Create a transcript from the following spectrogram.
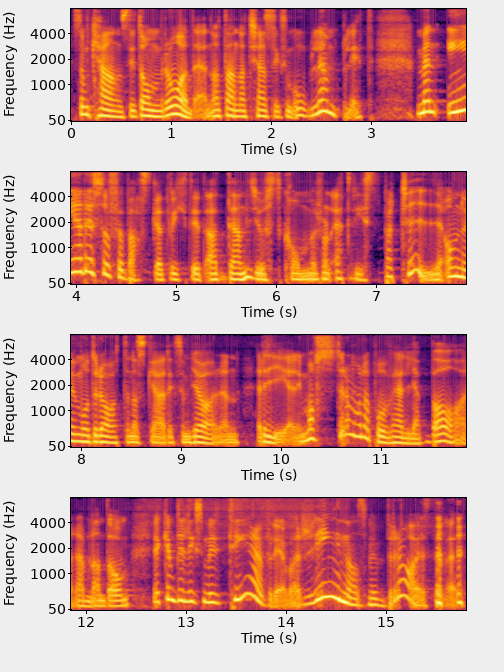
som kan sitt område. Något annat känns liksom olämpligt. Men är det så förbaskat viktigt att den just kommer från ett visst parti? Om nu Moderaterna ska liksom göra en regering, måste de hålla på att välja bara bland dem? Jag kan bli liksom irriterad på det. Bara, ring någon som är bra istället.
